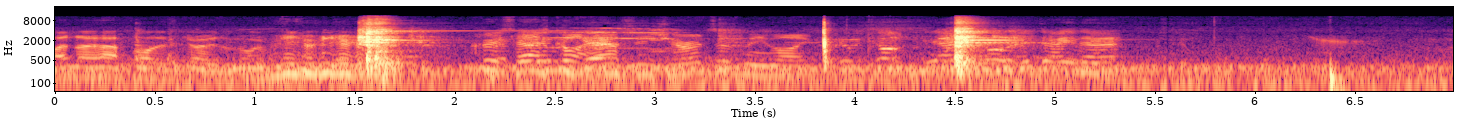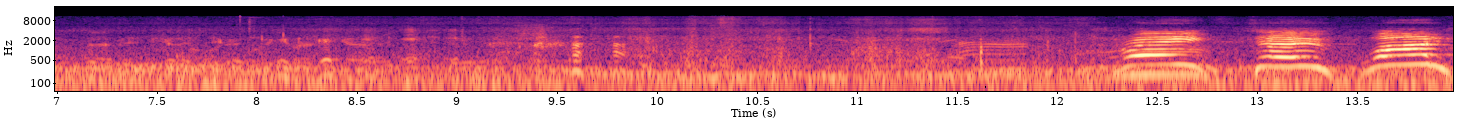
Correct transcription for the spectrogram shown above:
I know how far this goes. I'm not gonna be Chris has got house insurance, hasn't he? Like, We've got, yeah, call it a day there. Three, two, one.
